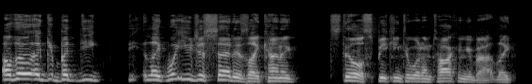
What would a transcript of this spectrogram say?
Although, but the, like what you just said is like kind of still speaking to what I'm talking about. Like,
